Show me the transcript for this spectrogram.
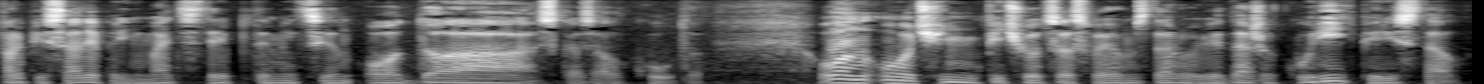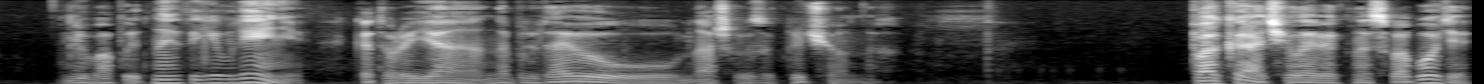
прописали принимать стрептомицин». «О, да», — сказал Куто. «Он очень печется о своем здоровье, даже курить перестал. Любопытное это явление, которое я наблюдаю у наших заключенных». Пока человек на свободе,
